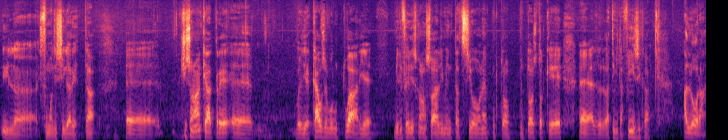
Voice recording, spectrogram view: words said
il, il fumo di sigaretta, eh, ci sono anche altre, eh, dire, cause voluttuarie, mi riferisco non solo all'alimentazione piuttosto che eh, l'attività fisica. Allora,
